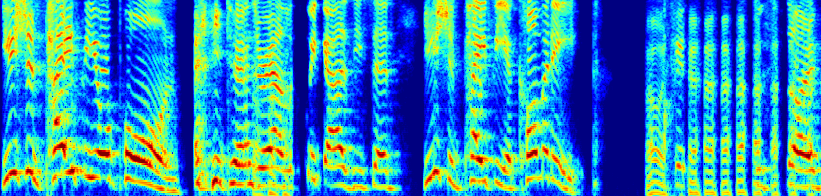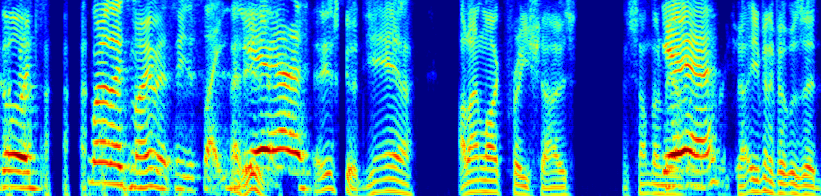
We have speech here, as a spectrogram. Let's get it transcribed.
You should pay for your porn. And he turns around quick as he said, You should pay for your comedy. Oh, It was so good. It's one of those moments where you're just like, That is- Yes. It is good. Yeah. I don't like free shows. There's something Yeah. Even if it was a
